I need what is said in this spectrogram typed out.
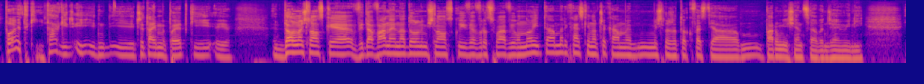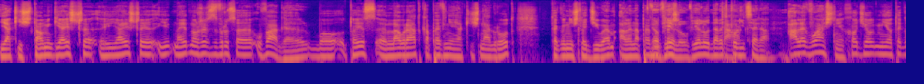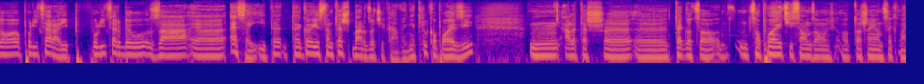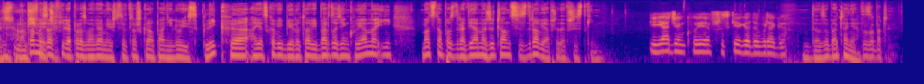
poetki. Tak, i, i, i czytajmy poetki y, dolnośląskie, wydawane na Dolnym Śląsku i we Wrocławiu, no i te amerykańskie, no czekamy. Myślę, że to kwestia paru miesięcy, a będziemy mieli jakiś tomik. Ja jeszcze, ja jeszcze na jedną rzecz zwrócę uwagę, bo to jest laureatka pewnie jakichś nagród, tego nie śledziłem, ale na pewno No też- wielu, wielu, nawet Tak. Ale właśnie, chodzi mi o tego Pulitzera i Pulitzer był za e, esej i te, tego jestem też bardzo ciekawy. Nie tylko poezji, mm, ale też e, e, tego, co, co poeci sądzą o otaczających nas, nam To my za chwilę porozmawiamy jeszcze troszkę o pani Louise Glick, a Jackowi Bierutowi bardzo dziękujemy i mocno pozdrawiamy, życząc zdrowia przede wszystkim. I ja dziękuję, wszystkiego dobrego. Do zobaczenia. Do zobaczenia.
